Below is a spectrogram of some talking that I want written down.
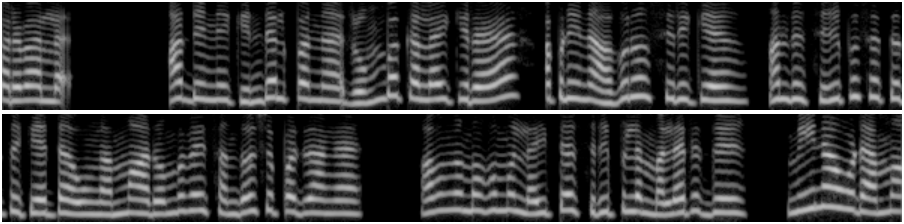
பரவாயில்ல. அப்படின்னு கிண்டல் பண்ண ரொம்ப கலாய்க்கிற அப்படின்னு அவரும் சிரிக்க அந்த சிரிப்பு சத்தத்தை கேட்ட உங்க அம்மா ரொம்பவே சந்தோஷப்படுறாங்க அவங்க முகமும் லைட்டா சிரிப்புல மலருது மீனாவோட அம்மா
